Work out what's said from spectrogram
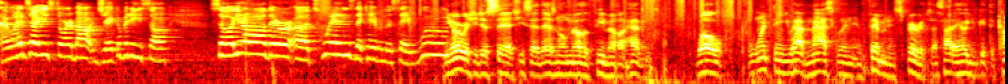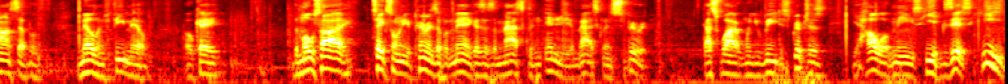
I want to tell you a story about Jacob and Esau. So you know how they're uh, twins? They came from the same womb. You heard what she just said. She said there's no male or female in heaven. Well, for one thing, you have masculine and feminine spirits. That's how the hell you get the concept of male and female. Okay, the Most High takes on the appearance of a man because it's a masculine energy, a masculine spirit. That's why when you read the scriptures, Yahweh means he exists. He,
